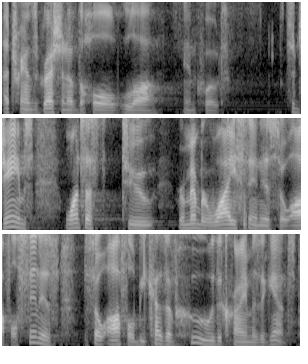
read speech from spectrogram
a transgression of the whole law. End quote. So, James wants us to remember why sin is so awful. Sin is so awful because of who the crime is against.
